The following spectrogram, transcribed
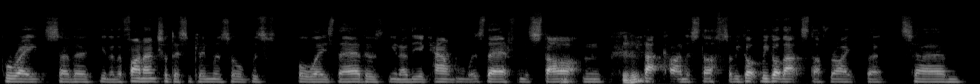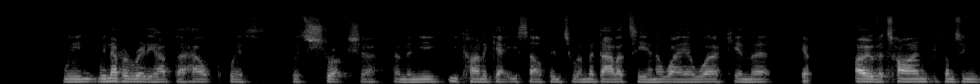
great. So the you know the financial discipline was was always there. There was you know the accountant was there from the start and mm-hmm. that kind of stuff. So we got we got that stuff right, but um, we we never really had the help with with structure, and then you you kind of get yourself into a modality and a way of working that over time becomes in,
